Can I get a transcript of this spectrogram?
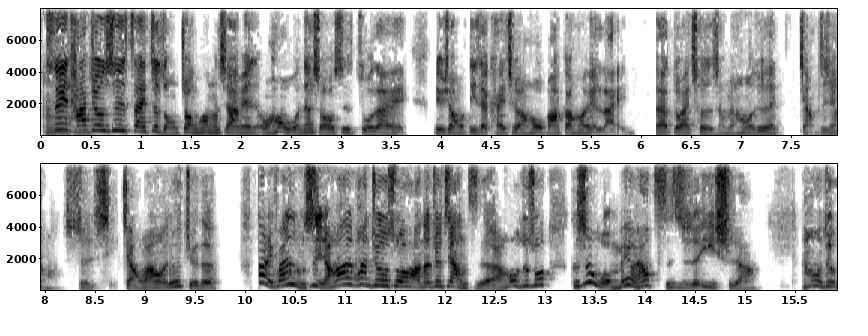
哦，所以他就是在这种状况下面，然后我那时候是坐在，例如像我弟在开车，然后我妈刚好也来，大家都在车子上面，然后我就在讲这件事情。讲完，我就会觉得。到底发生什么事情？然后他判就是说，好，那就这样子。然后我就说，可是我没有要辞职的意识啊。然后我就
